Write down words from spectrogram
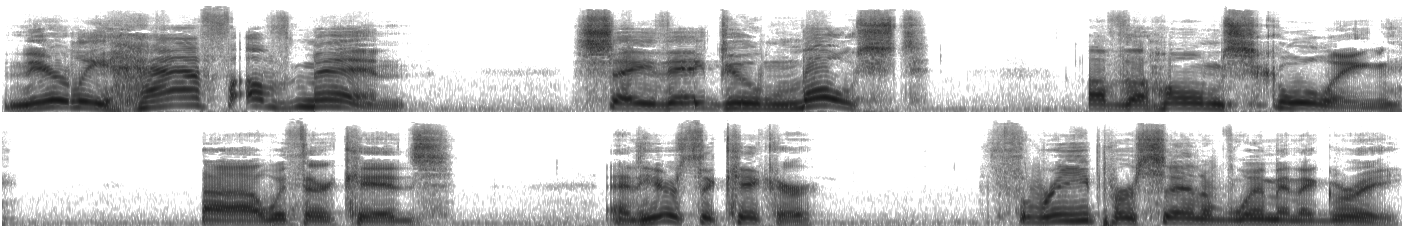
Nearly half of men say they do most of the homeschooling uh, with their kids. And here's the kicker 3% of women agree.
